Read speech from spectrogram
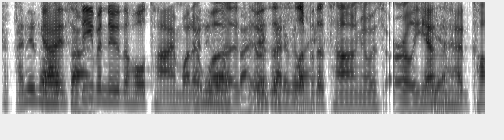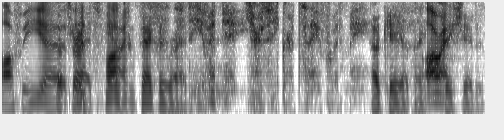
I knew the Guys, whole time. Stephen knew the whole time what I it knew the whole was. It was a slip of the tongue. It was early. He hasn't Yeah. had coffee yet. That's right. It's fine. that's exactly right. Stephen, your secret's safe with me. Okay, yeah, thanks. All right. Appreciate it.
